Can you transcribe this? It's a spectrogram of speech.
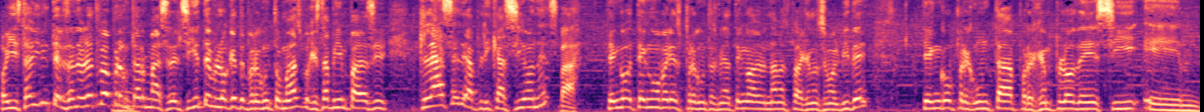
Oye, está bien interesante. Ahora te voy a preguntar más. En el siguiente bloque te pregunto más porque está bien para decir clase de aplicaciones. Va. Tengo, tengo varias preguntas. Mira, tengo nada más para que no se me olvide. Tengo pregunta, por ejemplo, de si. eh,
